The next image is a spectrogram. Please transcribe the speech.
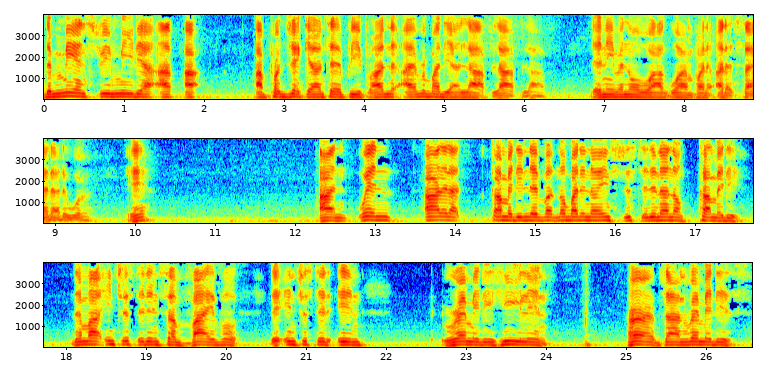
the mainstream media are, are, are projecting and tell people and everybody are laugh, laugh, laugh. They don't even know what going on on the other side of the world. Yeah? And when all of that comedy never, nobody no interested in no comedy. Them are interested in survival they're interested in remedy healing, herbs and remedies.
